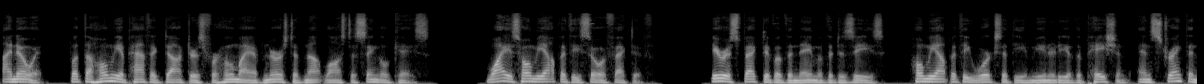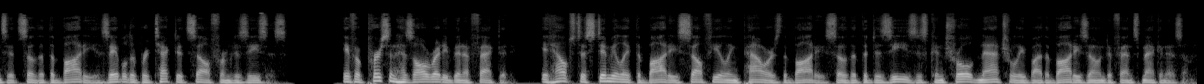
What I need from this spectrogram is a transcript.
I know it, but the homeopathic doctors for whom I have nursed have not lost a single case. Why is homeopathy so effective? Irrespective of the name of the disease, Homeopathy works at the immunity of the patient and strengthens it so that the body is able to protect itself from diseases. If a person has already been affected, it helps to stimulate the body's self healing powers the body so that the disease is controlled naturally by the body's own defense mechanism.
